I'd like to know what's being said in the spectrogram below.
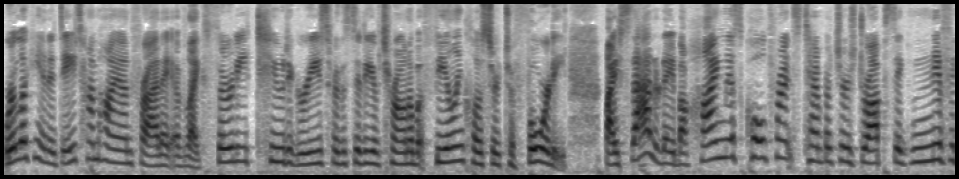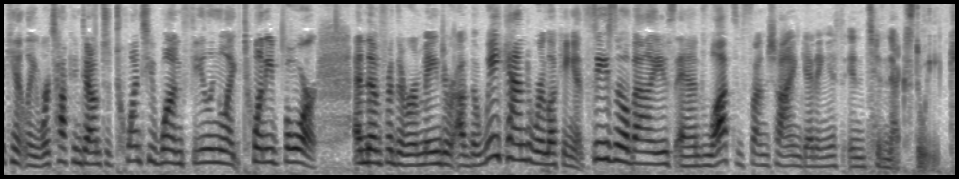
We're looking at a daytime high on Friday of like 32 degrees for the city of Toronto, but feeling closer to 40. By Saturday, behind this cold front, temperatures drop significantly. We're talking down to 21, feeling like 24. And then for the remainder of the weekend, we're looking at seasonal values and lots of sunshine getting us into next week.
